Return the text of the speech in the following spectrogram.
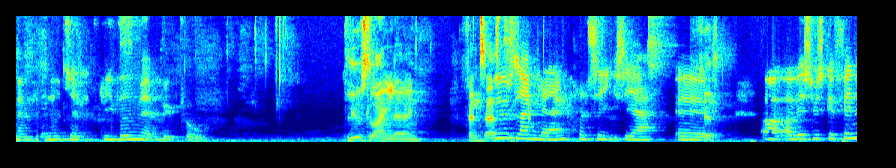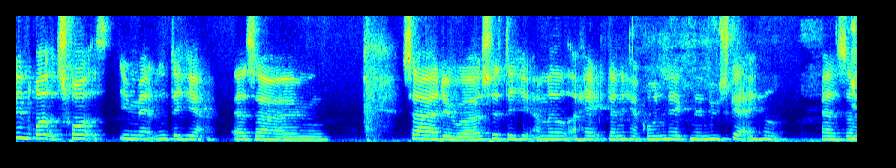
Man bliver nødt til at blive ved med at bygge på. Livslang læring. Fantastisk. Livslang læring, præcis, ja. Øh, og, og hvis vi skal finde en rød tråd imellem det her, altså, øh, så er det jo også det her med at have den her grundlæggende nysgerrighed Altså,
